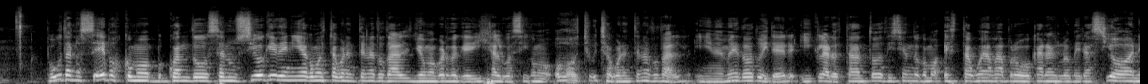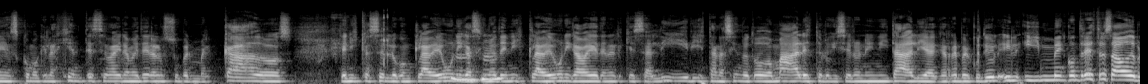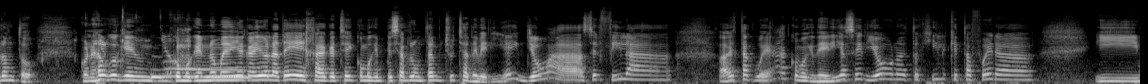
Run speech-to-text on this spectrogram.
Puta, no sé, pues como cuando se anunció que venía como esta cuarentena total, yo me acuerdo que dije algo así como, oh, chucha, cuarentena total. Y me meto a Twitter y claro, estaban todos diciendo como esta weá va a provocar aglomeraciones, como que la gente se va a ir a meter a los supermercados, tenéis que hacerlo con clave única, si no tenéis clave única vais a tener que salir y están haciendo todo mal, esto es lo que hicieron en Italia, que repercutió. Y, me encontré estresado de pronto, con algo que como que no me había caído la teja, ¿cachai? Como que empecé a preguntar, chucha, ¿debería ir yo a hacer fila? A estas weas, como que debería ser yo uno de estos giles que está afuera. Y,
